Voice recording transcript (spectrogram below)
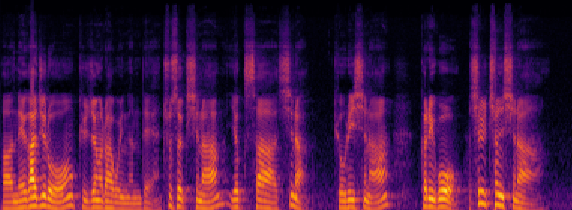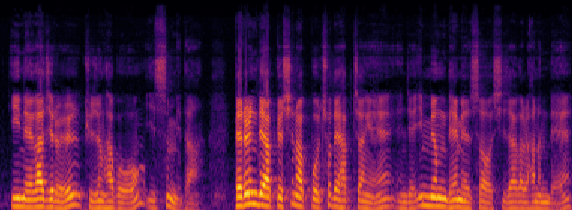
어, 네 가지로 규정을 하고 있는데 추석 신학, 역사 신학, 교리 신학, 그리고 실천 신학 이 네 가지를 규정하고 있습니다. 베를린 대학교 신학부 초대 학장에 이제 임명되면서 시작을 하는데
